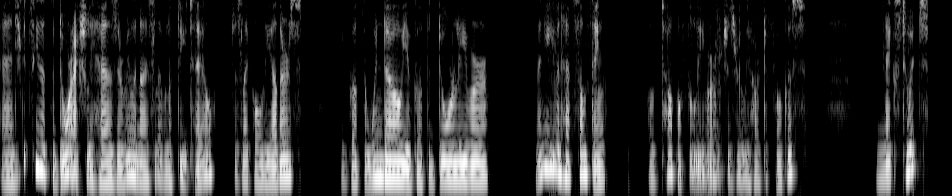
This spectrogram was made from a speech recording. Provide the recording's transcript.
And you can see that the door actually has a really nice level of detail, just like all the others. You've got the window, you've got the door lever, and then you even have something on top of the lever, which is really hard to focus. Next to it,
